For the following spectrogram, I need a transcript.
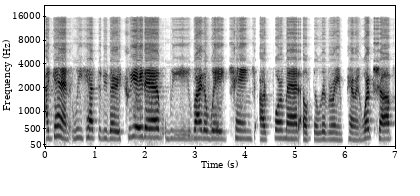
Again, we had to be very creative. We right away changed our format of delivering parent workshops.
